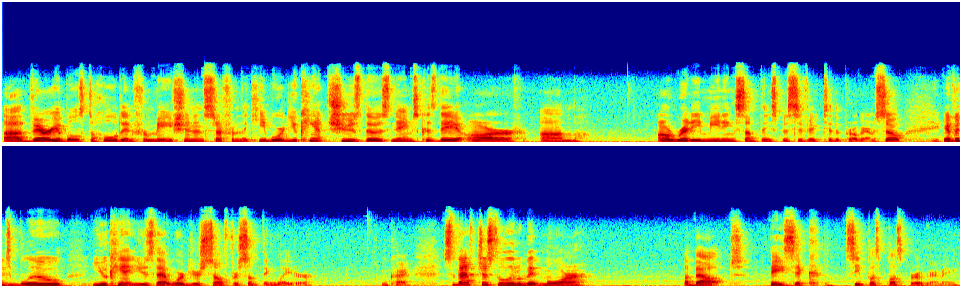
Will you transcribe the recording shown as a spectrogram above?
uh, variables to hold information and stuff from the keyboard, you can't choose those names because they are um, already meaning something specific to the program. So if it's blue, you can't use that word yourself for something later. Okay, so that's just a little bit more about basic C++ programming.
